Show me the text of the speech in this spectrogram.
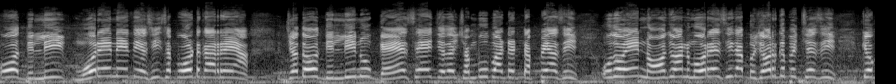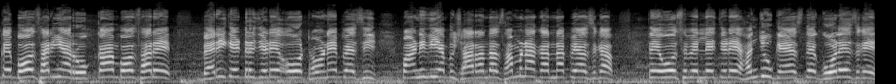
ਉਹ ਦਿੱਲੀ ਮੋਰੇ ਨੇ ਤੇ ਅਸੀਂ ਸਪੋਰਟ ਕਰ ਰਹੇ ਹਾਂ। ਜਦੋਂ ਦਿੱਲੀ ਨੂੰ ਗਏ ਸੀ, ਜਦੋਂ ਸ਼ੰਭੂ ਬਾਰਡਰ ਟੱਪਿਆ ਸੀ, ਉਦੋਂ ਇਹ ਨੌਜਵਾਨ ਮੋਰੇ ਸੀ ਤਾਂ ਬਜ਼ੁਰਗ ਪਿੱਛੇ ਸੀ, ਕਿਉਂਕਿ ਬਹੁਤ ਸਾਰੀਆਂ ਰੋਕਾਂ, ਬਹੁਤ ਸਾਰੇ ਬੈਰੀਕੇਡਰ ਜਿਹੜੇ ਉਹ ਉਠਾਉਣੇ ਪਏ ਸੀ। ਪਾਣੀ ਦੀਆਂ ਬੁਸ਼ਾਰਾਂ ਦਾ ਸਾਹਮਣਾ ਕਰਨਾ ਪਿਆ ਸੀਗਾ ਤੇ ਉਸ ਵੇਲੇ ਜਿਹੜੇ ਹੰਝੂ ਗੈਸ ਦੇ ਗੋਲੇ ਸੀਗੇ,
